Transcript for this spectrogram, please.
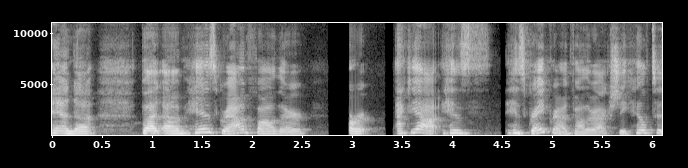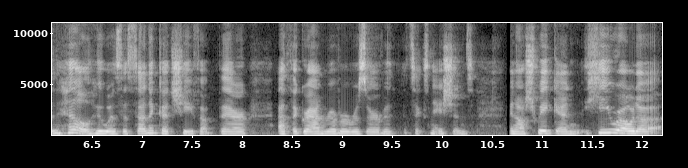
And uh but um his grandfather or yeah his his great grandfather, actually, Hilton Hill, who was the Seneca chief up there at the Grand River Reserve at Six Nations in Ohsweken, he wrote a,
